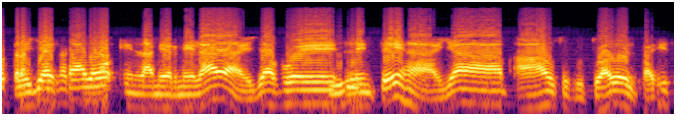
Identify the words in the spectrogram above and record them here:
Otra ella ha estado en la mermelada, ella fue lenteja, ella ha usufructuado del país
